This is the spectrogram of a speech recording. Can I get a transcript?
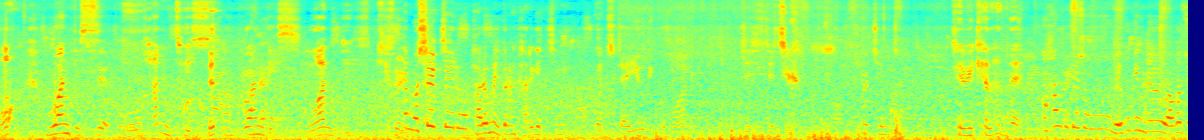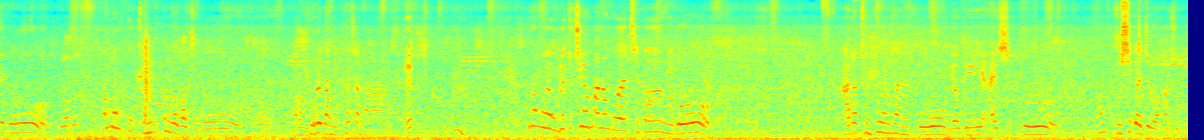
어? 무한디스. 무한 디스? 어, 무한디스. 무한 디스 기술. 근데 뭐 실제로 발음은 이거랑 다르겠지. 그거 진짜 이유리고 무한 디스 지금 그걸 재밌잖아. 재밌긴 한데. 아, 한국에서 외국인들 와가지고 한국도 경복궁 가가지고 어. 막 돌아다니고 하잖아. 그래? 그런 거야. 우리도 체험하는 거야 지금 이거. 아랍 전통 의상 입고 여기 알시프 어? 구시가지 와가지고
